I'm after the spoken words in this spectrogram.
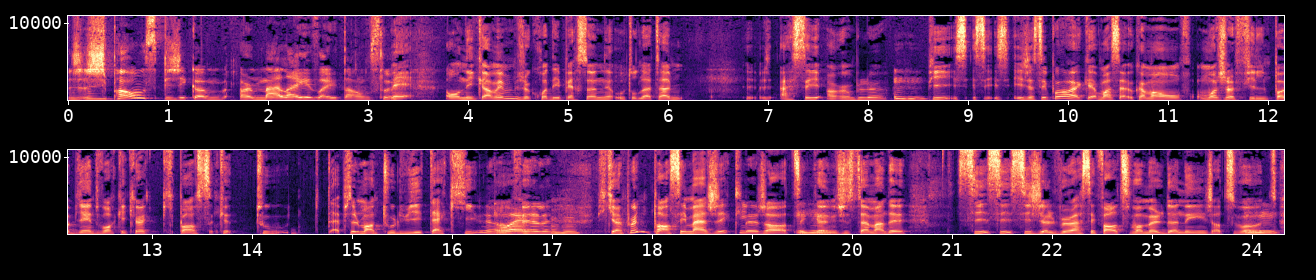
j'y pense, puis j'ai comme un malaise intense, là. Mais on est quand même, je crois, des personnes autour de la table assez humbles. là. Mhm. Puis je sais pas que- moi ça- comment on, moi je file pas bien de voir quelqu'un qui pense que tout absolument tout lui est acquis là, en fait là. Mhm. puis qu'il y a un peu une pensée magique là genre tu sais Mhm. comme justement de si, si, si je le veux assez fort, tu vas me le donner. Genre, tu vas, Mhm. tu, tu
